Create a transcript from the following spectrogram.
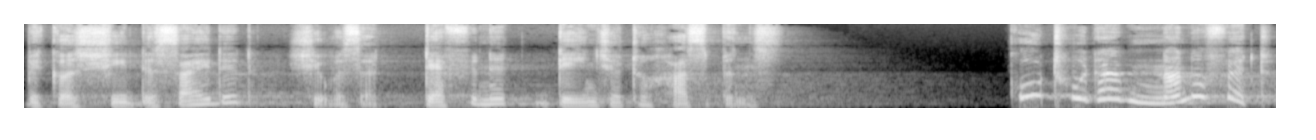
because she decided she was a definite danger to husbands. Coot would have none of it.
